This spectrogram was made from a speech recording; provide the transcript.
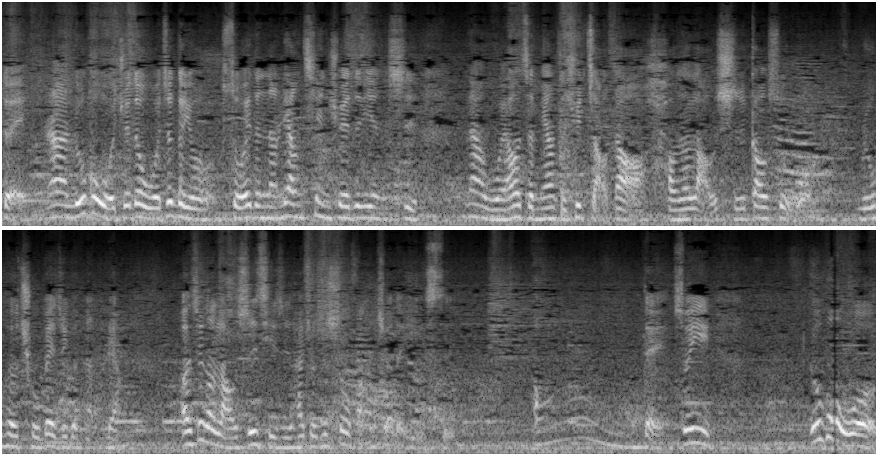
对，那如果我觉得我这个有所谓的能量欠缺这件事。那我要怎么样子去找到好的老师，告诉我如何储备这个能量？而这个老师其实他就是受访者的意思。哦，对，所以如果我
